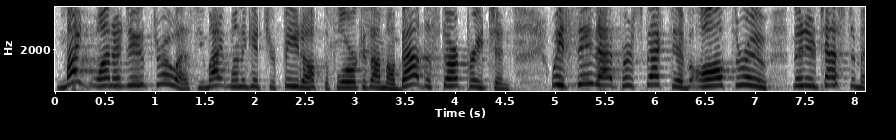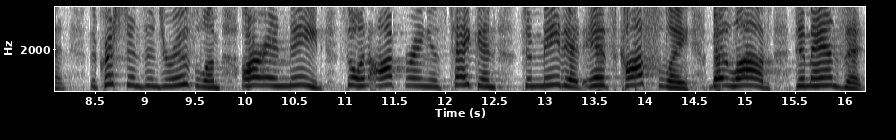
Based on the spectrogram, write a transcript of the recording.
might want to do through us. You might want to get your feet off the floor because I'm about to start preaching. We see that perspective all through the New Testament. The Christians in Jerusalem are in need, so an offering is taken to meet it. It's costly, but love demands it.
